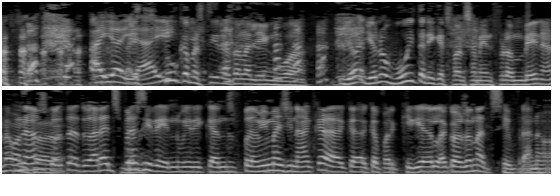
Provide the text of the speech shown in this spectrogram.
ai, ai, Ets ai. tu que m'estires de la llengua. Jo, jo no vull tenir aquests pensaments, però em venen abans No, de... escolta, tu ara ets president, vull dir que ens podem imaginar que, que, que per aquí la cosa ha anat sempre, no?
